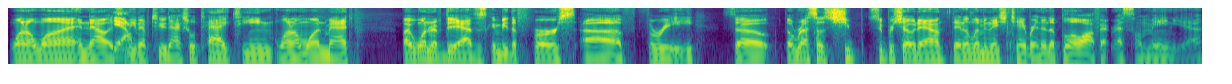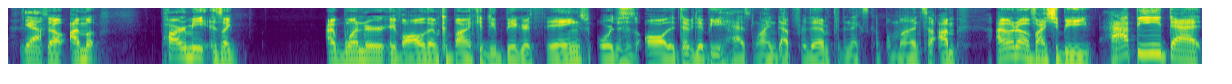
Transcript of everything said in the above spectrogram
one on one, and now it's Yeah. leading up to an actual tag team one on one match. But I wonder if yeah, this is going to be the first of three. So the wrestle Su- Super Showdown, then Elimination Chamber, and then the blow off at WrestleMania. Yeah. So I'm a part of me is like, I wonder if all of them combined could do bigger things, or this is all that WWE has lined up for them for the next couple months. So I'm, I don't know if I should be happy that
